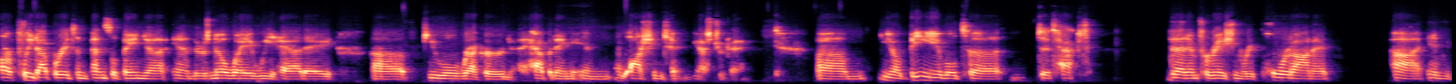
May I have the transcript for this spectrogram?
our fleet operates in Pennsylvania, and there's no way we had a uh, fuel record happening in Washington yesterday. Um, you know, being able to detect that information, report on it, uh, and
